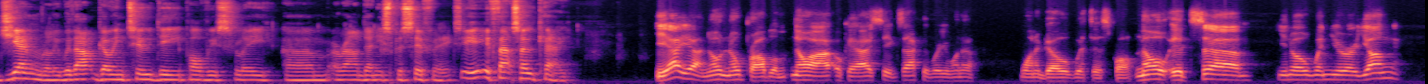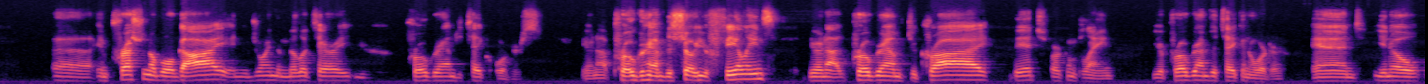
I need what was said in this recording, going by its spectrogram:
generally without going too deep, obviously, um, around any specifics, if that's okay. Yeah, yeah, no, no problem. No, I, okay, I see exactly where you want to want to go with this, Paul. No, it's um, you know when you're a young, uh, impressionable guy and you join the military, you're programmed to take orders. You're not programmed to show your feelings. You're not programmed to cry, bitch, or complain. You're programmed to take an order. And you know,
